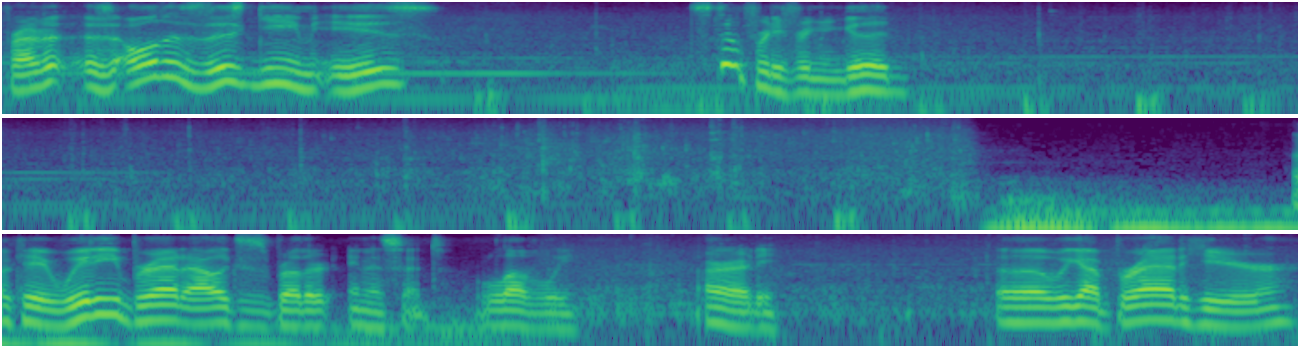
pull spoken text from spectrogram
For as old as this game is, it's still pretty freaking good. Okay, Witty, Brad, Alex's brother, Innocent. Lovely. Alrighty. Uh, we got Brad here.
